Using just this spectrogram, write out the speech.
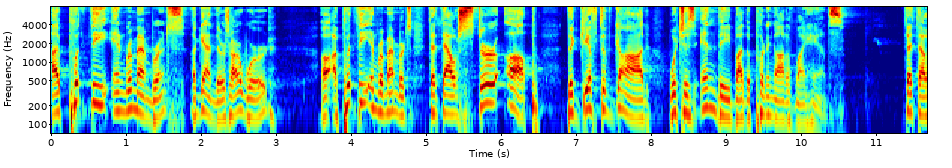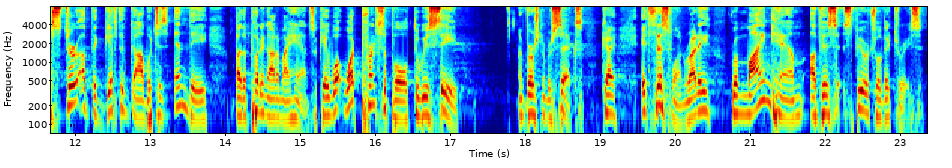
I put thee in remembrance. Again, there's our word. Uh, I put thee in remembrance that thou stir up the gift of God which is in thee by the putting out of my hands. that thou stir up the gift of God which is in thee by the putting out of my hands. Okay, what, what principle do we see in verse number six? Okay, it's this one. Ready? Remind him of his spiritual victories.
